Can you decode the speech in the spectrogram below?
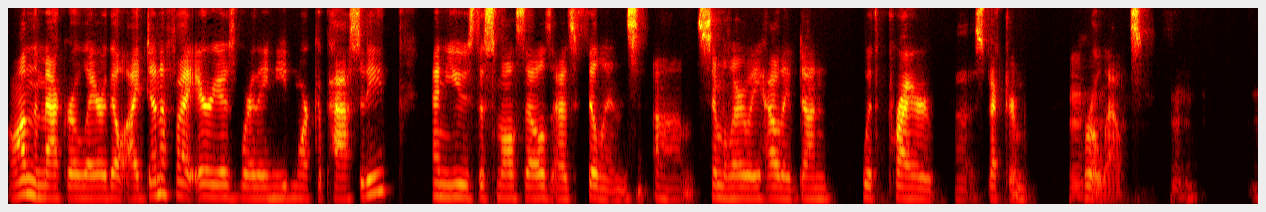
on the macro layer, they'll identify areas where they need more capacity and use the small cells as fill-ins. Um, similarly, how they've done with prior uh, spectrum mm-hmm. rollouts. Mm-hmm.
